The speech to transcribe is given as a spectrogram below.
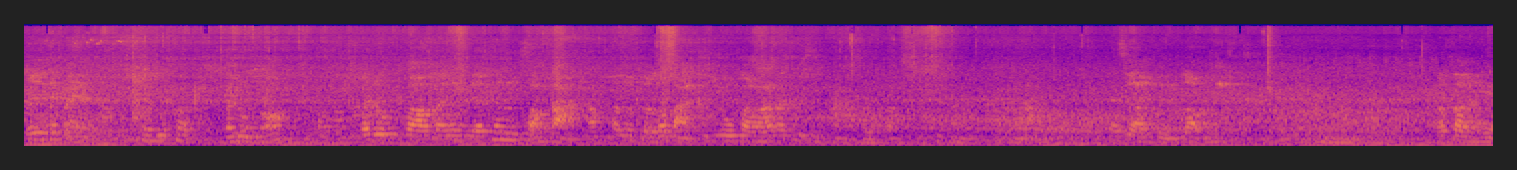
ไม่ได้ไปนะครับ มาดูครับ กระดูกเนาะ กระดูกต่อตอนนี้เหลือแค่สองบาทครับกระดูกตัวละบาทที่อยู่ประมาณนาที่สิบห้าครับถ้าจะเอาถึงรอบนี้แล้วตอนนี้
